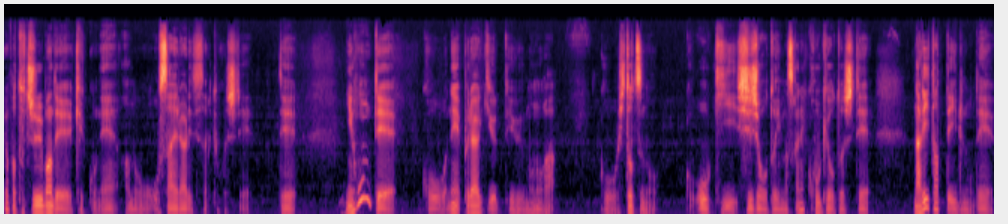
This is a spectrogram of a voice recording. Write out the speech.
やっぱ途中まで結構ね、あの、抑えられてたりとかして。で、日本って、こうね、プロ野球っていうものが、こう、一つの大きい市場といいますかね、公共として成り立っているので、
